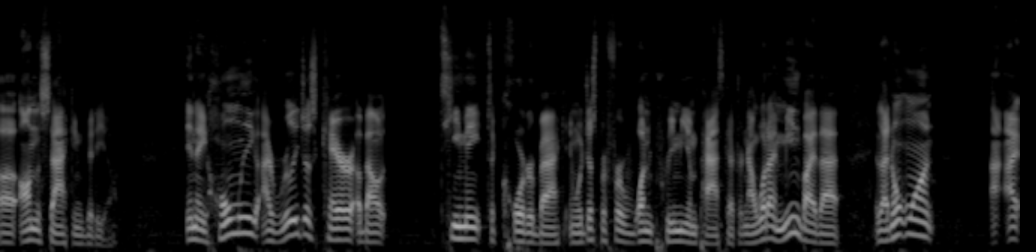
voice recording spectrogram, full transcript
uh, on the stacking video. In a home league, I really just care about teammate to quarterback and would just prefer one premium pass catcher. Now, what I mean by that is I don't want I,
